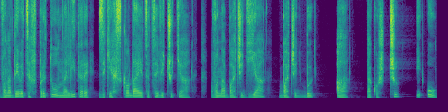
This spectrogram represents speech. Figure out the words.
Вона дивиться впритул на літери, з яких складається це відчуття. Вона бачить я, бачить Б, А, також Ч і У.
